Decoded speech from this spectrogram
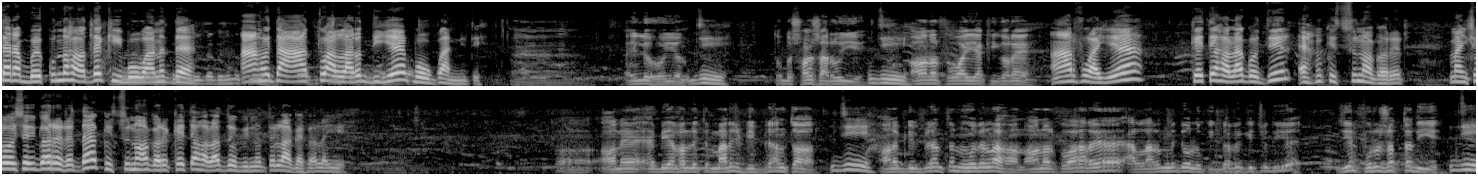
তারা বেকুন্দ হ দে কি বউ আনে দে। আ হয়তো আ তো আল্লাহর দিয়ে বউ আনি দে। এইলে হইয়ন। জি। তবে সংসার হইয়ে। জি। অনর ফুয়াইয়া কি করে আর ফুয়াইয়ে কেতে হলা গজিল এখন কিচ্ছু নগরের। মানুষ হয়েছে ঘরের দে কিচ্ছু নগরে কেতে হলা জবিন তো লাগাই ফেলাইয়ে। অনে বিয়া ফেললে তো মানুষ জি। অনেক বিভ্রান্ত নুয়ে বেলা হন অনর ফুয়ারে আল্লাহর মধ্যে অলৌকিক ভাবে কিছু দিয়ে জিন পুরুষত্ব দিয়ে। জি।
